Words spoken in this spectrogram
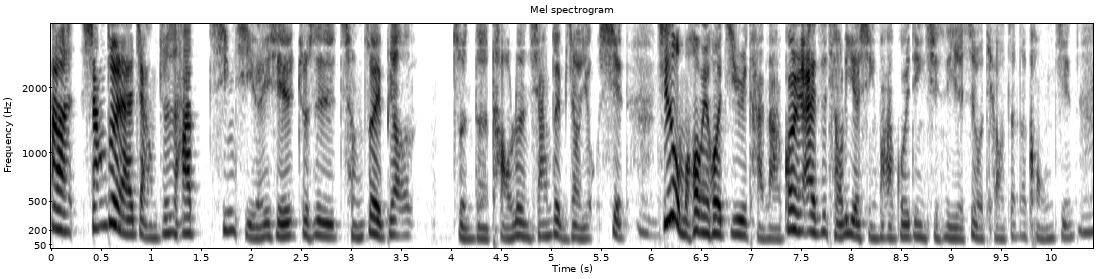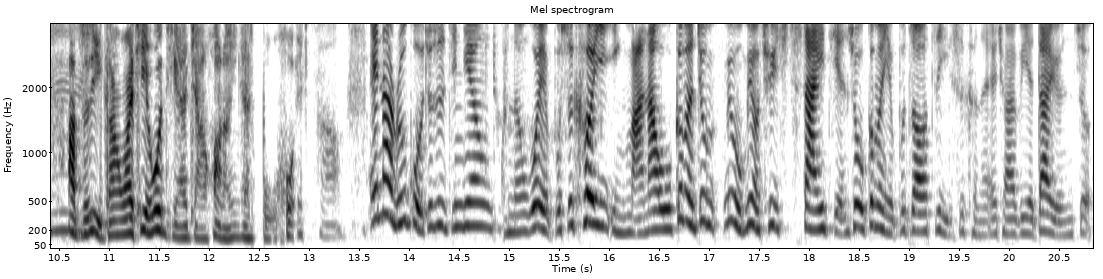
那相对来讲，就是它兴起的一些就是成罪标准的讨论相对比较有限。其实我们后面会继续谈啦。关于艾滋条例的刑法规定，其实也是有调整的空间。啊，只是以刚刚 YT 的问题来讲的话呢，应该是不会。好，哎，那如果就是今天可能我也不是刻意隐瞒啊，我根本就因为我没有去筛检，所以我根本也不知道自己是可能 HIV 的带原者，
